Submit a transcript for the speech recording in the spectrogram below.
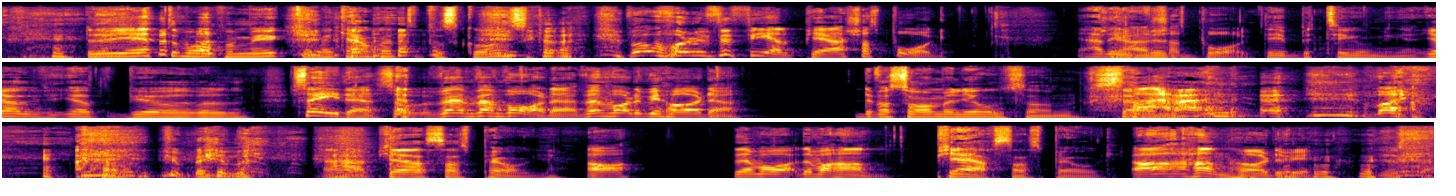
du är jättebra på mycket men kanske inte på skånska. Vad var det för fel? Pjärsas påg? Ja, det, är, Pjärsas påg. det är betoningen. Jag, jag, har väl, Säg det. Så, vem, vem var det? Vem var det vi hörde? det var Samuel Jonsson. Son. Vad- Aha, Pjärsarspåg. ja, det var, det var han. Pjärsarspåg. Ja, han hörde vi. Just det.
